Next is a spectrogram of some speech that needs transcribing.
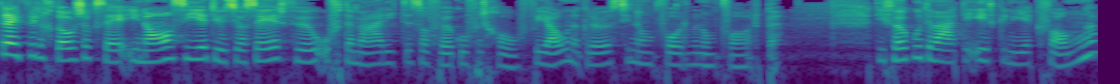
Ihr habt vielleicht auch schon gesehen, in Asien tun sie ja sehr viel auf den Märkten so Vögel verkaufen, in allen Grössen und Formen und Farben. Die Vögel werden irgendwie gefangen.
